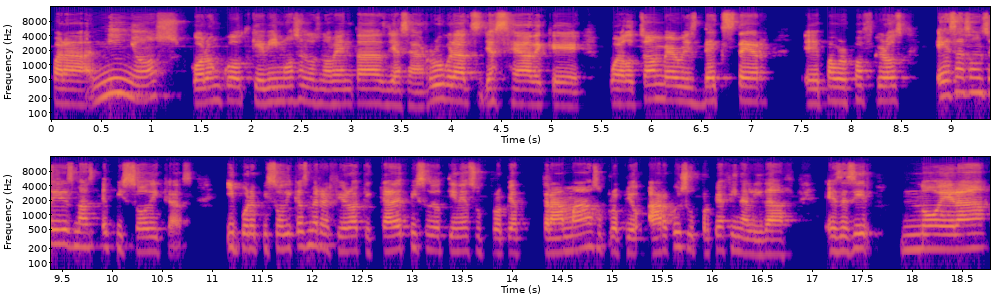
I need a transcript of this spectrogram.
para niños, quote unquote, que vimos en los noventas, ya sea Rugrats, ya sea de que Wild Thornberries, Dexter, eh, Powerpuff Girls, esas son series más episódicas. Y por episódicas me refiero a que cada episodio tiene su propia trama, su propio arco y su propia finalidad. Es decir, no era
